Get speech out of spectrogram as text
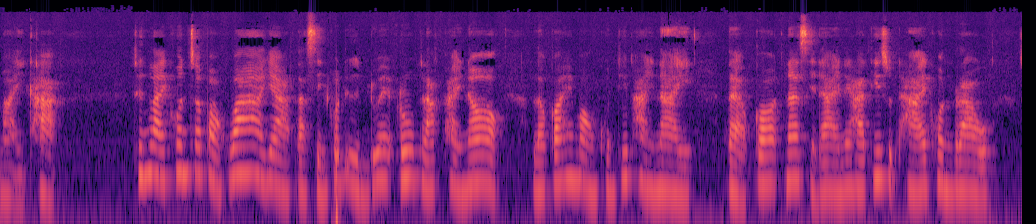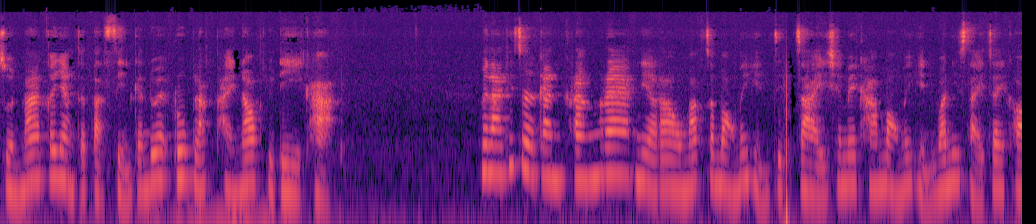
หม่ ๆ ค่ะ ถึงหลายคนจะบอกว่าอย่าตัดสินคนอื่นด้วยรูปลักษณ์ภายนอก แล้วก็ให้มองคนที่ภายใน แต่ก็น่าเสียดายนะคะที่สุดท้ายคนเรา ส่วนมากก็ยังจะตัดสินกันด้วยรูปลักษณ์ภายนอกอยู่ดีค่ะ เวลาที่เจอกันครั้งแรกเนี่ยเรามักจะมองไม่เห็นจิตใจใช่ไหมคะ มองไม่เห็นว่านิสัยใจคอ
